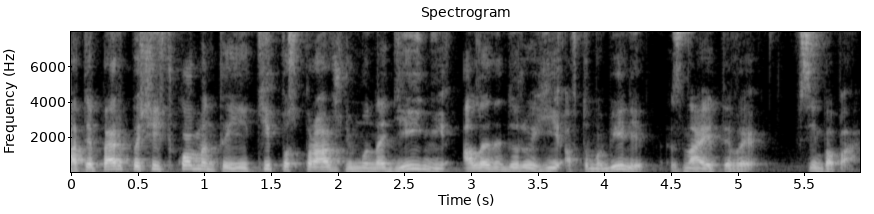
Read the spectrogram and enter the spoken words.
А тепер пишіть в коменти, які по-справжньому надійні, але недорогі автомобілі знаєте ви. Всім па-па!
